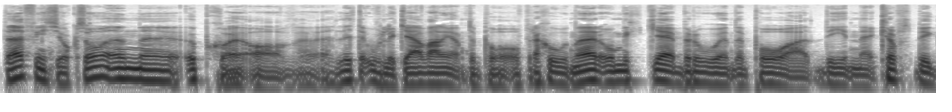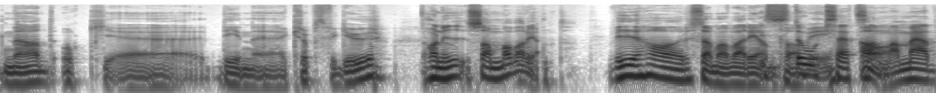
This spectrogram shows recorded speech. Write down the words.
Där finns ju också en eh, uppsjö av eh, lite olika varianter på operationer och mycket beroende på din kroppsbyggnad och eh, din kroppsfigur. Har ni samma variant? Vi har samma I variant. har vi. stort sett Ja. samma, med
